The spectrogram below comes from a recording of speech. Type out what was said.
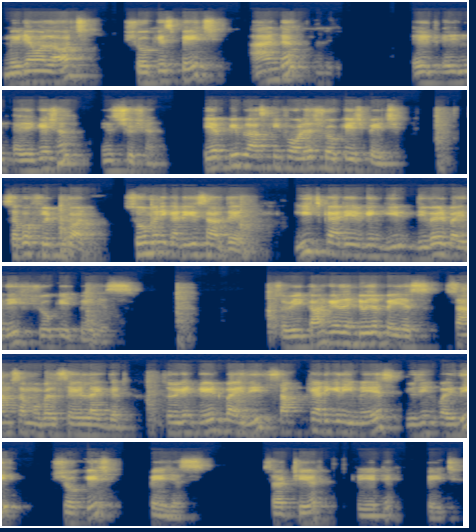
medium or large showcase page and uh, educational institution. Here people asking for the showcase page. Suppose flipkart. So many categories are there. Each category we can give divide by the showcase pages. So we can't get the individual pages. Samsung mobile sale like that. So we can create by the subcategory images using by the showcase pages. Search here, create a page.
